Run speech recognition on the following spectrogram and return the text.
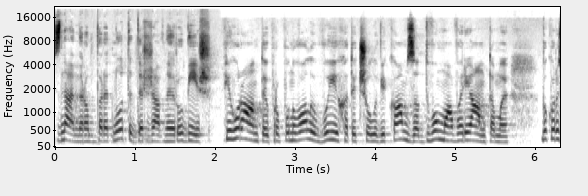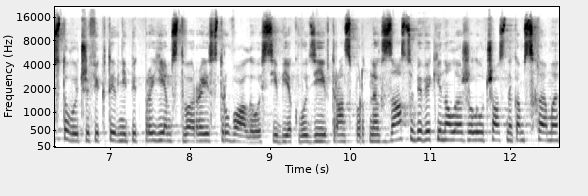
з наміром перетнути державний рубіж. Фігуранти пропонували виїхати чоловікам за двома варіантами. Використовуючи фіктивні підприємства, реєстрували осіб як водіїв транспортних засобів, які належали учасникам схеми,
